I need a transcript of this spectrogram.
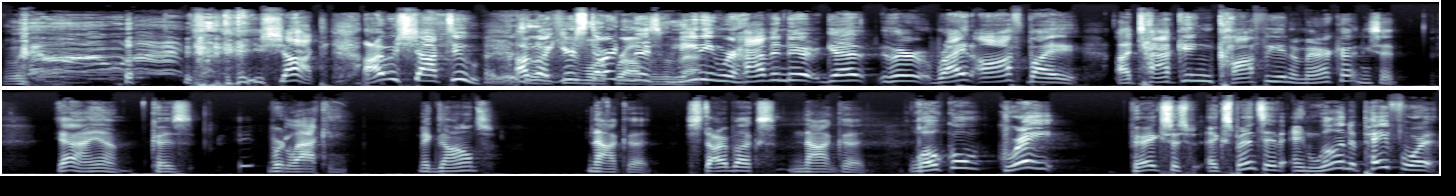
He's shocked. I was shocked too. There's I'm like, you're starting this meeting we're having to get there right off by attacking coffee in America. And he said, Yeah, I am. Because we're lacking. McDonald's, not good. Starbucks, not good. Local, great. Very ex- expensive and willing to pay for it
